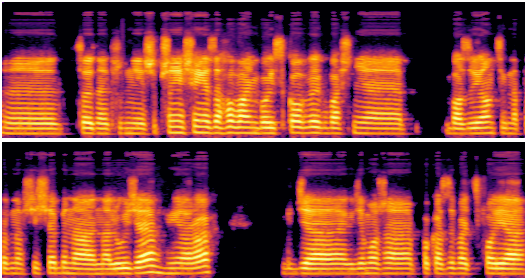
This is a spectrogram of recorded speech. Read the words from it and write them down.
E, co jest najtrudniejsze? Przeniesienie zachowań boiskowych, właśnie bazujących na pewności siebie, na, na luzie w juniorach, gdzie, gdzie można pokazywać swoje,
